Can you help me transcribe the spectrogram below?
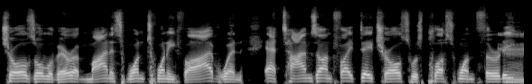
Charles Oliveira minus 125 when at times on fight day, Charles was plus 130. Mm.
